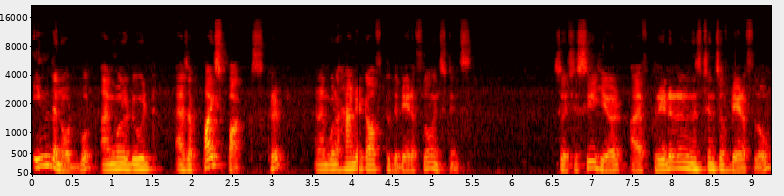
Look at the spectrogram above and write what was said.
in the notebook, I'm going to do it as a PySpark script, and I'm going to hand it off to the Dataflow instance. So if you see here, I've created an instance of Dataflow,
